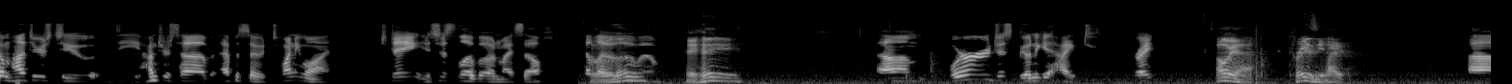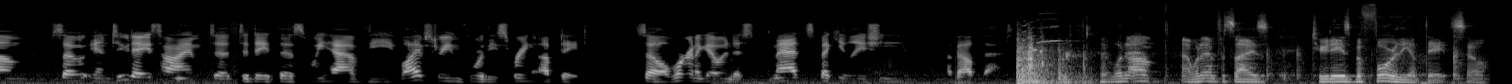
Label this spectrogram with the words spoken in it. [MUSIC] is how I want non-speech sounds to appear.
Welcome, hunters, to the Hunters Hub episode 21. Today it's just Lobo and myself. Hello, Hello. Lobo. Hey, hey. Um, we're just gonna get hyped, right? Oh yeah, crazy hype. Um, so in two days' time to, to date this, we have the live stream for the spring update. So we're gonna go into mad speculation about that. I want to Um, I want to emphasize two days before the update. So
